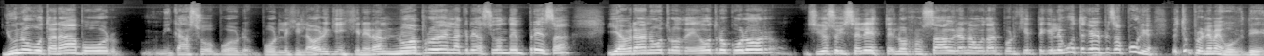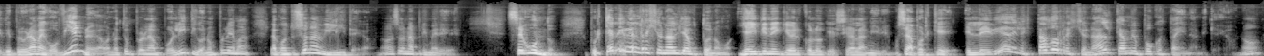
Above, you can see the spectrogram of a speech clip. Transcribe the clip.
Y uno votará por, en mi caso, por, por legisladores que en general no aprueben la creación de empresas y habrán otros de otro color. Si yo soy celeste, los rosados irán a votar por gente que le gusta crear empresas públicas. Esto es un problema de, de- programa de gobierno, no es un problema político, no es un problema. La constitución habilita, digamos, ¿no? Esa es una primera idea. Segundo, ¿por qué a nivel regional y autónomo? Y ahí tiene que ver con lo que decía la Miriam. O sea, porque en la idea del Estado regional cambia un poco esta dinámica, digamos, ¿no?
